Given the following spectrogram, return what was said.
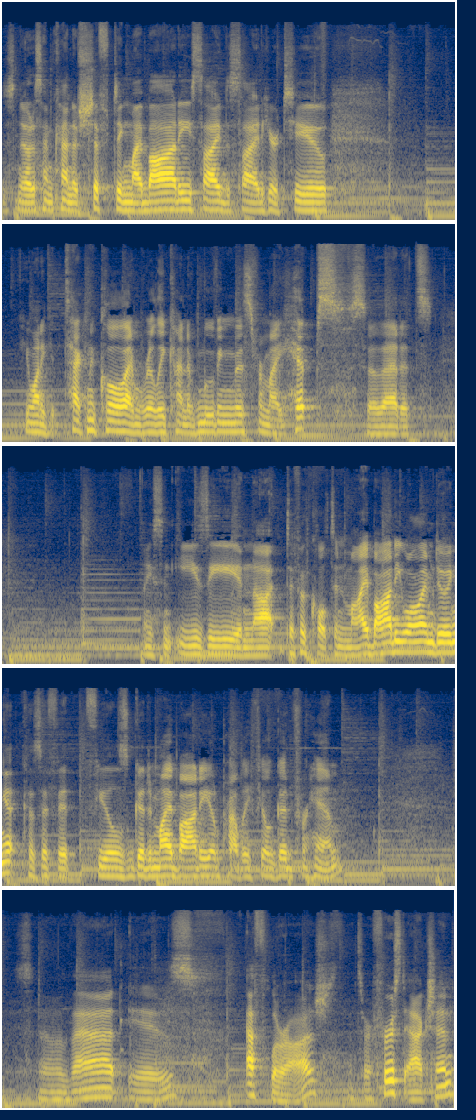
Just notice I'm kind of shifting my body side to side here too. If you want to get technical, I'm really kind of moving this from my hips so that it's nice and easy and not difficult in my body while I'm doing it, because if it feels good in my body, it'll probably feel good for him. So that is effleurage. That's our first action.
